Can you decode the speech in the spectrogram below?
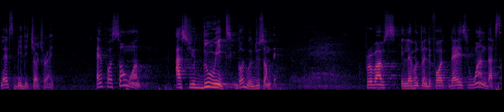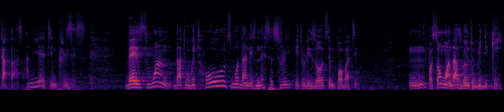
Let's be the church, right? And for someone, as you do it, God will do something. Proverbs 11:24, there is one that scatters and yet increases. There is one that withholds more than is necessary, it results in poverty. Mm-hmm. For someone, that's going to be the key.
